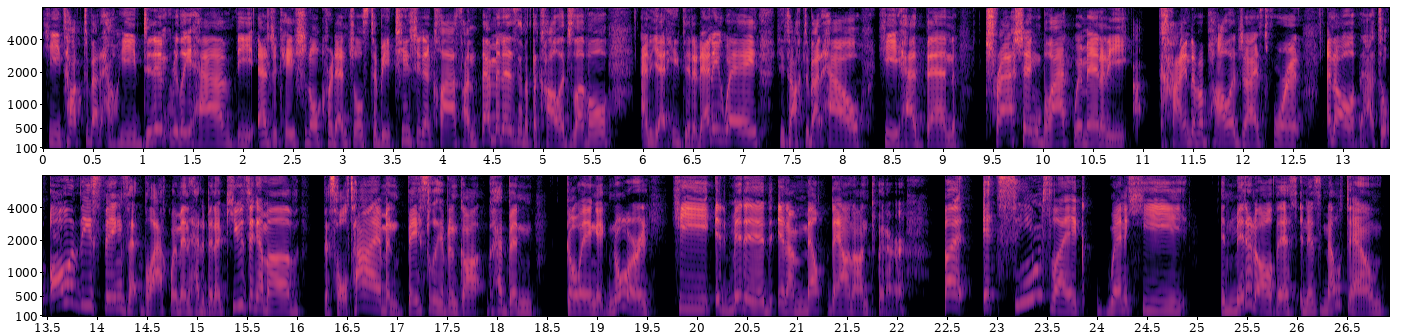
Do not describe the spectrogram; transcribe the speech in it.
He talked about how he didn't really have the educational credentials to be teaching a class on feminism at the college level, and yet he did it anyway. He talked about how he had been trashing black women and he uh, kind of apologized for it and all of that. So all of these things that black women had been accusing him of this whole time and basically had been go- have been going ignored, he admitted in a meltdown on Twitter. But it seemed like when he admitted all this in his meltdown,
